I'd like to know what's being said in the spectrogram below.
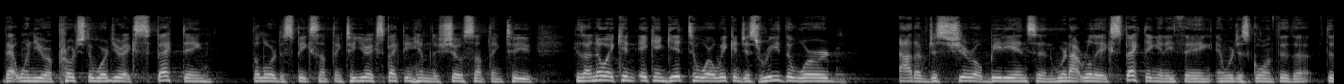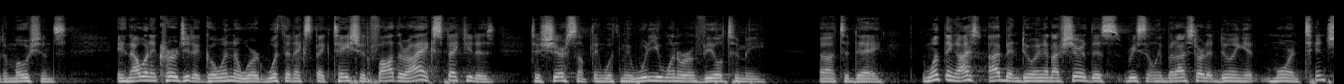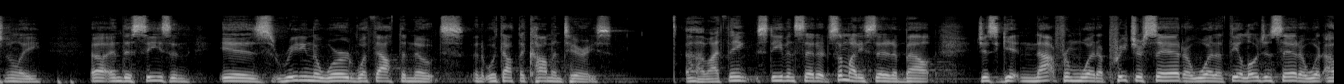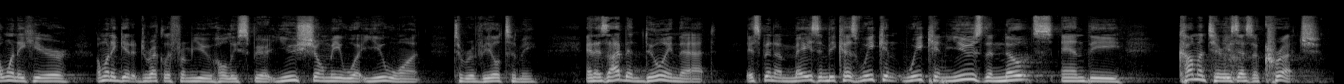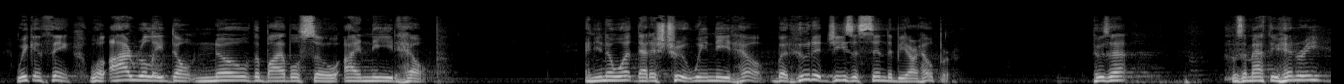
that when you approach the word, you're expecting the Lord to speak something to you. You're expecting Him to show something to you. Because I know it can, it can get to where we can just read the word out of just sheer obedience and we're not really expecting anything and we're just going through the, through the motions. And I would encourage you to go in the Word with an expectation. Father, I expect you to, to share something with me. What do you want to reveal to me uh, today? One thing I, have been doing, and I've shared this recently, but I've started doing it more intentionally uh, in this season, is reading the Word without the notes and without the commentaries. Um, I think Steven said it, somebody said it about just getting not from what a preacher said or what a theologian said or what I want to hear. I want to get it directly from you, Holy Spirit. You show me what you want to reveal to me. And as I've been doing that, it's been amazing because we can, we can use the notes and the commentaries as a crutch. We can think, well, I really don't know the Bible, so I need help. And you know what? That is true. We need help. But who did Jesus send to be our helper? Who's that? Was it Matthew Henry?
